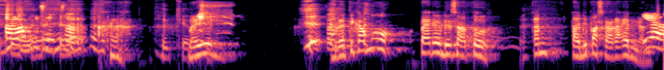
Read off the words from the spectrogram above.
Tolong disensor. Oke. Bayun. Berarti kamu periode satu. Kan tadi pas KKN kan? Iya,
